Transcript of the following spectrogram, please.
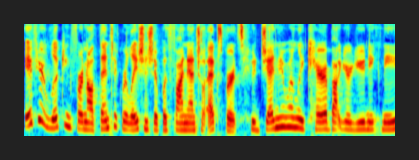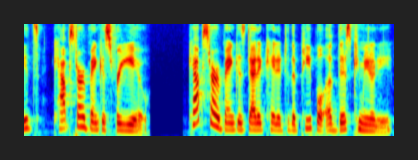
If you're looking for an authentic relationship with financial experts who genuinely care about your unique needs, Capstar Bank is for you. Capstar Bank is dedicated to the people of this community.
